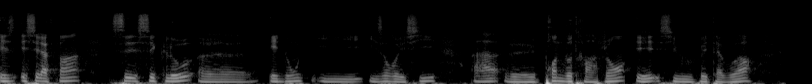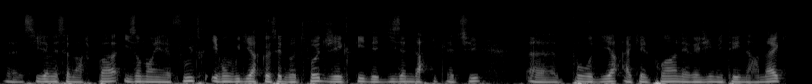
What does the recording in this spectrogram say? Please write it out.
Et, c'est la fin, c'est clos. Euh, et donc, ils, ont réussi à euh, prendre votre argent. Et si vous vous faites avoir, euh, si jamais ça marche pas, ils en ont rien à foutre. Ils vont vous dire que c'est de votre faute. J'ai écrit des dizaines d'articles là-dessus. Euh, pour dire à quel point les régimes étaient une arnaque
